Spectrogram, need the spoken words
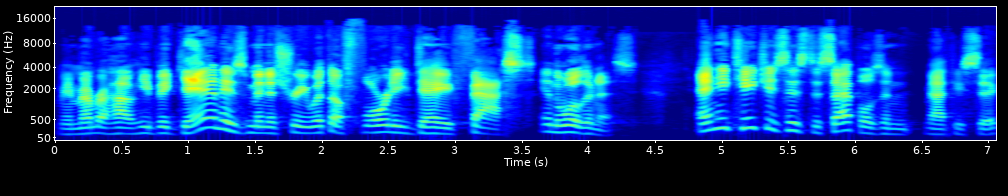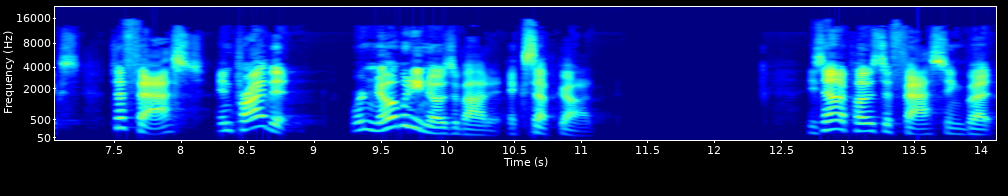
Remember how he began his ministry with a 40 day fast in the wilderness. And he teaches his disciples in Matthew 6 to fast in private, where nobody knows about it except God. He's not opposed to fasting, but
